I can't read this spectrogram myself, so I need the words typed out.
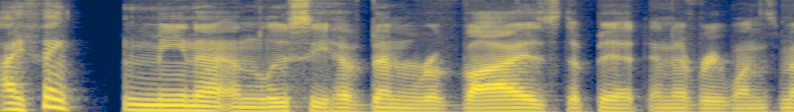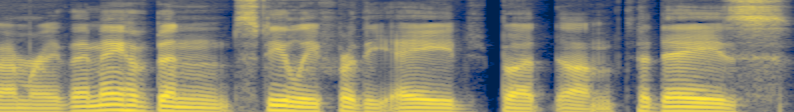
I think Mina and Lucy have been revised a bit in everyone's memory. They may have been steely for the age, but um, today's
